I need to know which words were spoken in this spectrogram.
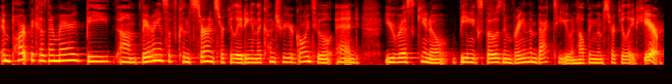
in part because there may be um, variants of concern circulating in the country you're going to, and you risk, you know, being exposed and bringing them back to you and helping them circulate here.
